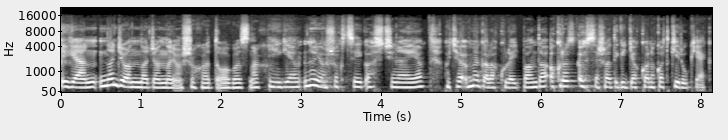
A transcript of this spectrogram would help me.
Igen, nagyon-nagyon-nagyon sokat dolgoznak. Igen, nagyon sok cég azt csinálja, hogyha megalakul egy banda, akkor az összes addigi gyakornokot kirúgják.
